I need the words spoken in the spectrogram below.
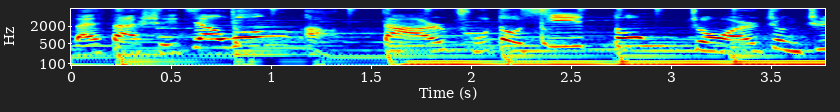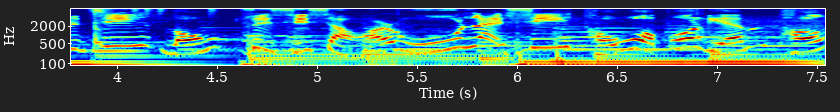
白发谁家翁媪？大儿锄豆溪东，中儿正织鸡笼。最喜小儿无赖，溪头卧剥莲蓬。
